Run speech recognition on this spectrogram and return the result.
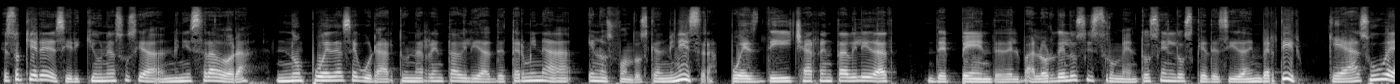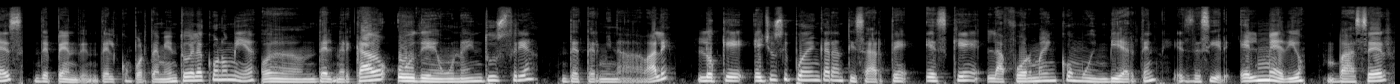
Esto quiere decir que una sociedad administradora no puede asegurarte una rentabilidad determinada en los fondos que administra, pues dicha rentabilidad depende del valor de los instrumentos en los que decida invertir, que a su vez dependen del comportamiento de la economía, del mercado o de una industria determinada, ¿vale? Lo que ellos sí pueden garantizarte es que la forma en cómo invierten, es decir, el medio, va a ser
